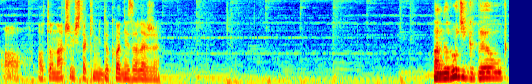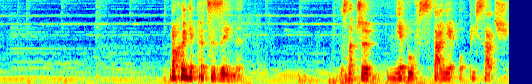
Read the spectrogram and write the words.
O, o to na czymś takim mi dokładnie zależy. Pan Rudzik był trochę nieprecyzyjny. To znaczy, nie był w stanie opisać,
